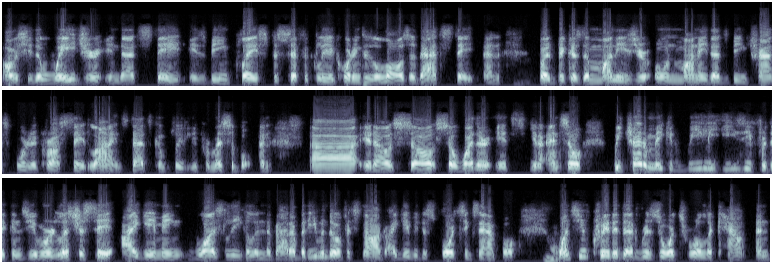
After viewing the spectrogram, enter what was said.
obviously the wager in that state is being placed specifically according to the laws of that state. And but because the money is your own money that's being transported across state lines, that's completely permissible. And uh, you know, so so whether it's you know, and so we try to make it really easy for the consumer. Let's just say iGaming was legal in Nevada, but even though if it's not, I gave you the sports example. Right. Once you've created that Resorts World account, and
